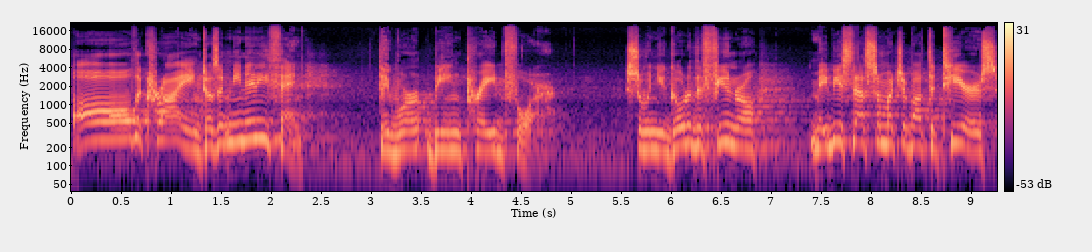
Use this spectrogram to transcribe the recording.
All the crying doesn't mean anything they weren't being prayed for. So when you go to the funeral, maybe it's not so much about the tears,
